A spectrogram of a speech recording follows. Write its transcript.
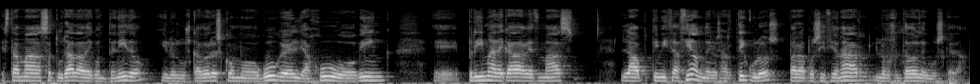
está más saturada de contenido y los buscadores como Google, Yahoo o Bing eh, prima de cada vez más la optimización de los artículos para posicionar los resultados de búsqueda.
